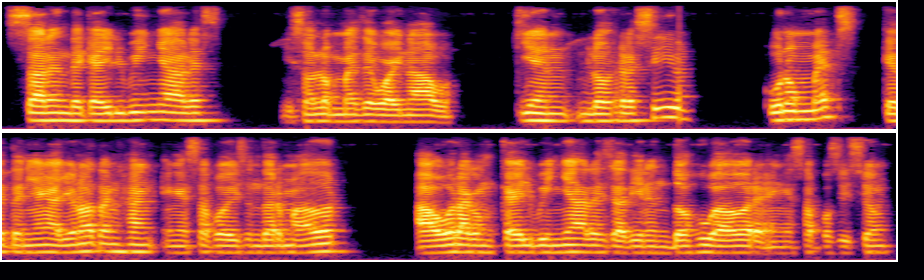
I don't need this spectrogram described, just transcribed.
salen de Kyle Viñales y son los Mets de Guaynabo quien los recibe. Unos Mets que tenían a Jonathan Hahn en esa posición de armador, ahora con Kyle Viñales ya tienen dos jugadores en esa posición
